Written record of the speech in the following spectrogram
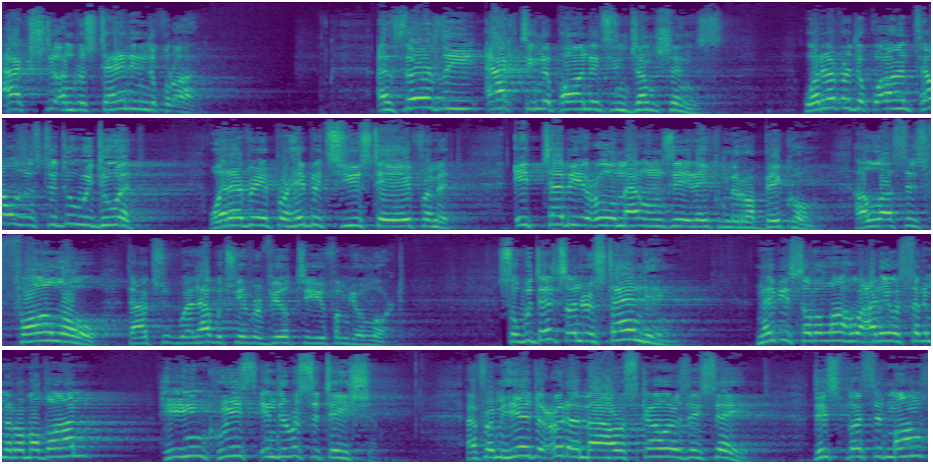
actually understanding the Quran. And thirdly, acting upon its injunctions. Whatever the Quran tells us to do, we do it. Whatever it prohibits you, stay away from it. Allah says, follow that which we have revealed to you from your Lord. So with this understanding, Nabi sallallahu alayhi wasallam in Ramadan, he increased in the recitation. And from here, the ulama or scholars, they say, this blessed month,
